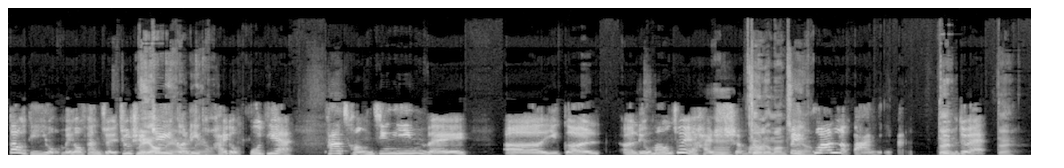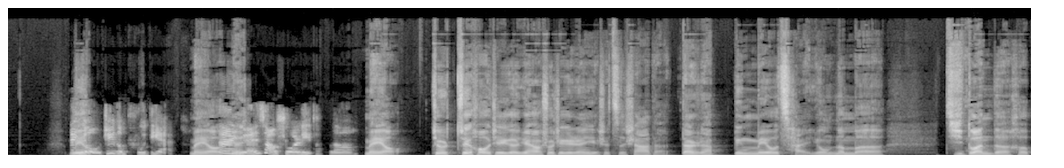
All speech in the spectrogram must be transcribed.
到底有没有犯罪？就是这个里头还有铺垫，他曾经因为呃一个呃流氓罪还是什么，就流氓罪被关了八年，对不对？对，有这个铺垫，没有。但是原小说里头呢？没有，就是最后这个原小说这个人也是自杀的，但是他并没有采用那么极端的和。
